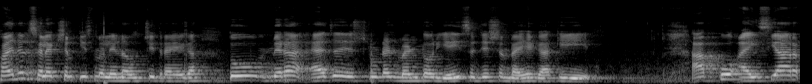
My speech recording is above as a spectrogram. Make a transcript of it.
फाइनल सिलेक्शन किसमें लेना उचित रहेगा? तो मेरा एज ए स्टूडेंट मेंटोर यही सजेशन रहेगा कि आपको आईसीआर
